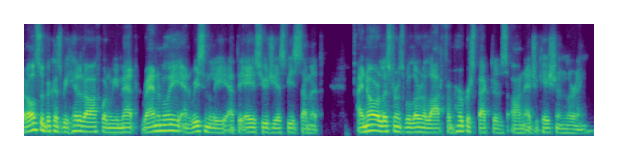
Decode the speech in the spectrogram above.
but also because we hit it off when we met randomly and recently at the ASU GSV Summit. I know our listeners will learn a lot from her perspectives on education and learning.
